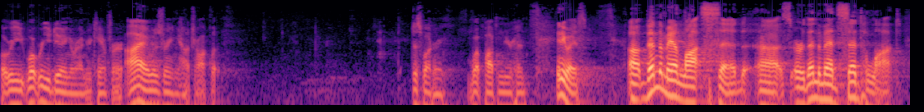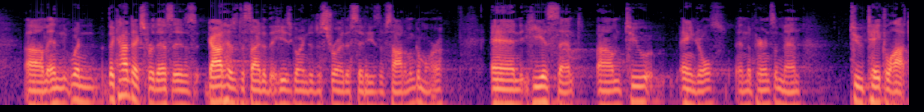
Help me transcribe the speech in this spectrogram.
What were you, what were you doing around your campfire? I was drinking hot chocolate. Just wondering what popped into your head. Anyways, uh, then the man Lot said, uh, or then the man said to Lot, um, and when the context for this is God has decided that He's going to destroy the cities of Sodom and Gomorrah, and He has sent um, two angels in the appearance of men to take Lot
